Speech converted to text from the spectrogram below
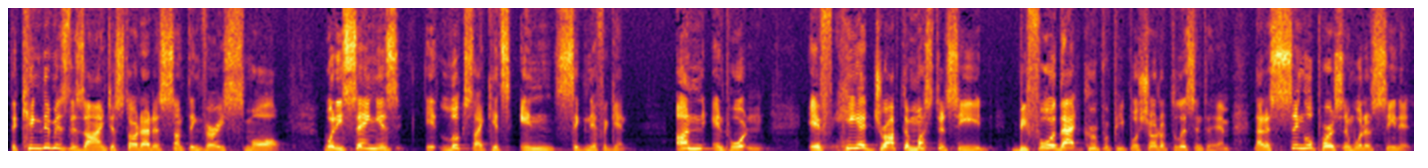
The kingdom is designed to start out as something very small. What he's saying is, it looks like it's insignificant, unimportant. If he had dropped a mustard seed before that group of people showed up to listen to him, not a single person would have seen it.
